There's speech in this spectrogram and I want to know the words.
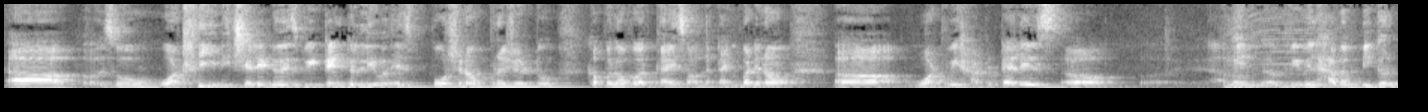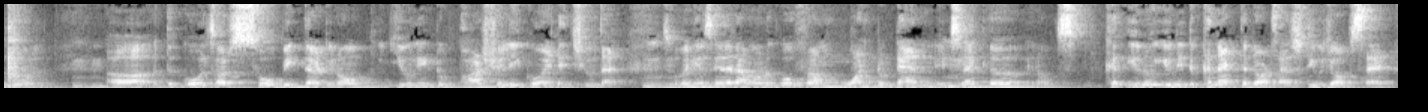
Uh, so what we initially do is we tend to leave a portion of pressure to couple of our guys all the time. But you know uh, what we have to tell is, uh, I mean, uh, we will have a bigger goal. Uh, the goals are so big that you know you need to partially go and achieve that. So when you say that I want to go from one to ten, it's like a, you know. You know, you need to connect the dots, as Steve Jobs said,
